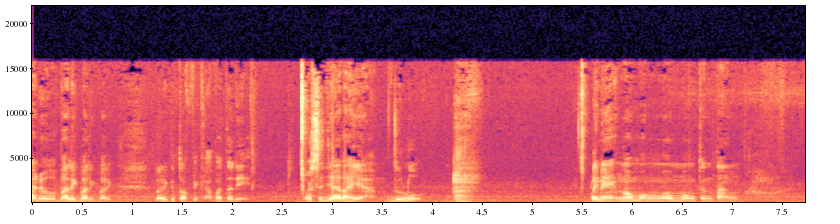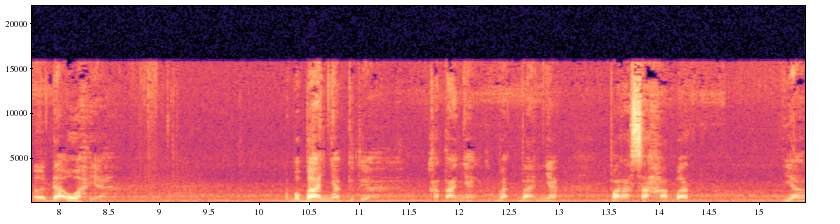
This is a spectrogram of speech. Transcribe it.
Aduh balik balik balik. Balik ke topik apa tadi? Oh sejarah ya. Dulu ini ngomong-ngomong tentang uh, dakwah ya banyak gitu ya katanya banyak para sahabat yang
